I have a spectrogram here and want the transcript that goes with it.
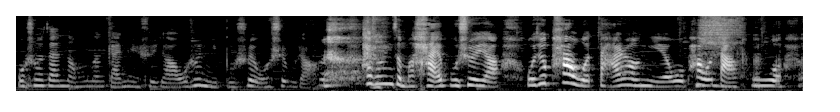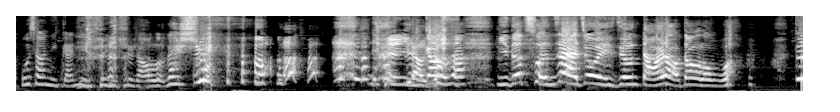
我说咱能不能赶紧睡觉？我说你不睡，我睡不着。他说你怎么还不睡呀？我就怕我打扰你，我怕我打呼，我想你赶紧睡，你睡着了我再睡。你告诉他，你的存在就已经打扰到了我。对，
